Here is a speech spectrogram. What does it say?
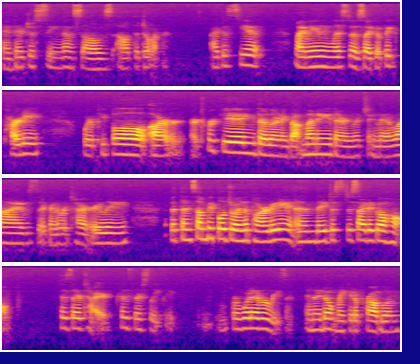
And they're just seeing themselves out the door. I just see it, my mailing list as like a big party where people are, are twerking, they're learning about money, they're enriching their lives, they're going to retire early but then some people join the party and they just decide to go home because they're tired, because they're sleepy, for whatever reason. And I don't make it a problem.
